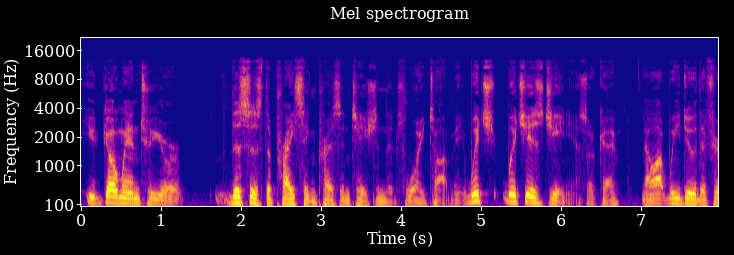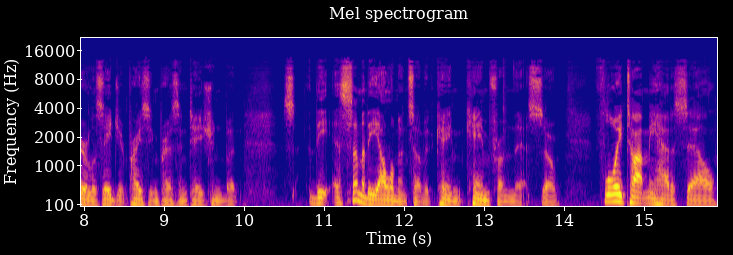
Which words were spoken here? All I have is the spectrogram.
you'd go into your this is the pricing presentation that Floyd taught me, which which is genius. Okay, now uh, we do the fearless agent pricing presentation, but the some of the elements of it came came from this. So Floyd taught me how to sell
